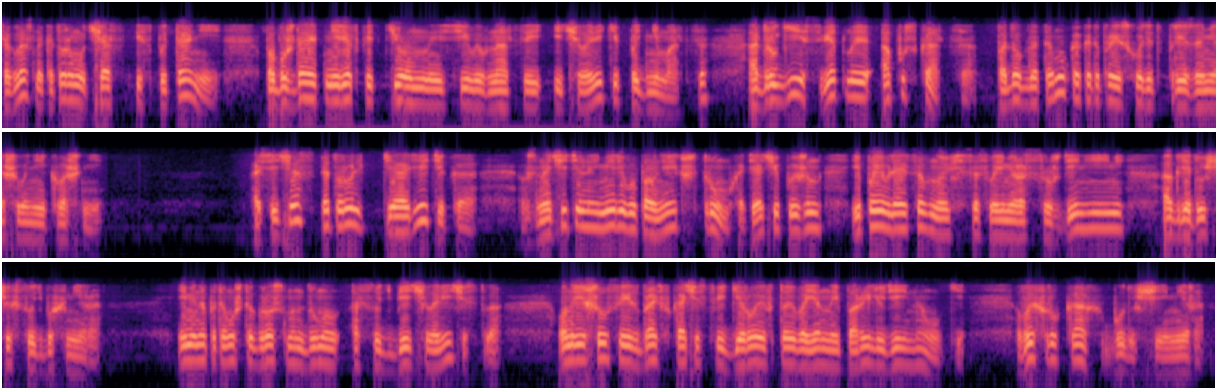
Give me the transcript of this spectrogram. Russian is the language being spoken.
согласно которому час испытаний побуждает нередко темные силы в нации и человеке подниматься, а другие светлые опускаться, подобно тому, как это происходит при замешивании квашни. А сейчас эту роль теоретика в значительной мере выполняет Штрум, хотя Чепыжин и появляется вновь со своими рассуждениями о грядущих судьбах мира. Именно потому, что Гроссман думал о судьбе человечества, он решился избрать в качестве героев той военной поры людей науки. В их руках будущее мира.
